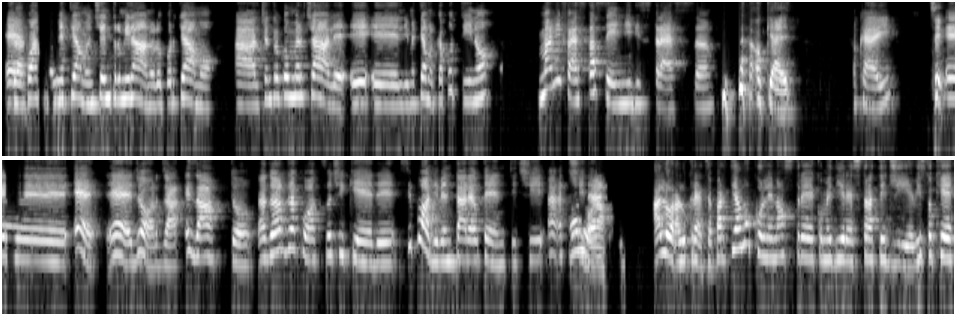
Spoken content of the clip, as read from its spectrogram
E certo. quando lo mettiamo in centro Milano e lo portiamo al centro commerciale e, e gli mettiamo il capottino, manifesta segni di stress. ok. Ok? Sì. E, e, e, Giorgia, esatto, la Giorgia Quozzo ci chiede, si può diventare autentici? Eh, allora, allora, Lucrezia, partiamo con le nostre, come dire, strategie, visto che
